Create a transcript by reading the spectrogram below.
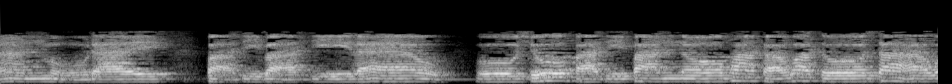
นั้นหมู่ใด ปฏิบัติดีแล้วอุชุปฏิปันโนภาควะโตสาว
